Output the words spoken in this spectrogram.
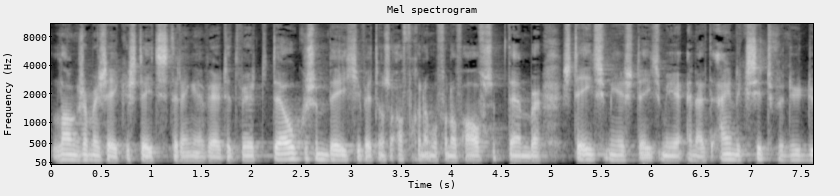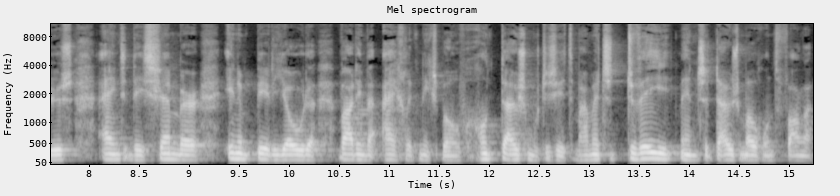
langzaam maar zeker steeds strenger werd. Het werd telkens een beetje, werd ons afgenomen vanaf half september, steeds meer, steeds meer. En uiteindelijk zitten we nu dus eind december in een periode waarin we eigenlijk niks boven, gewoon thuis moeten zitten, maar met z'n twee mensen thuis mogen ontvangen.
